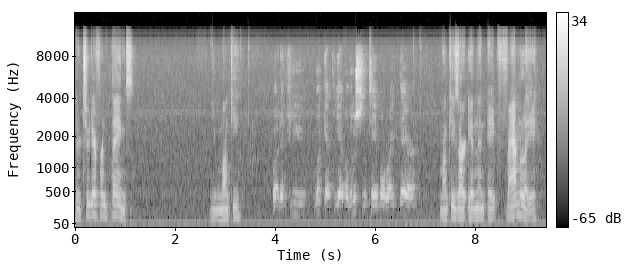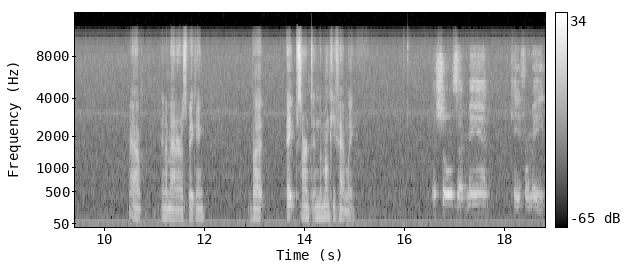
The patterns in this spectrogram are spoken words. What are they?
They're two different things. You monkey. But if you look at the evolution table right there, Monkeys are in an ape family. Yeah, in a manner of speaking. But apes aren't in the monkey family. it shows that man came from ape.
